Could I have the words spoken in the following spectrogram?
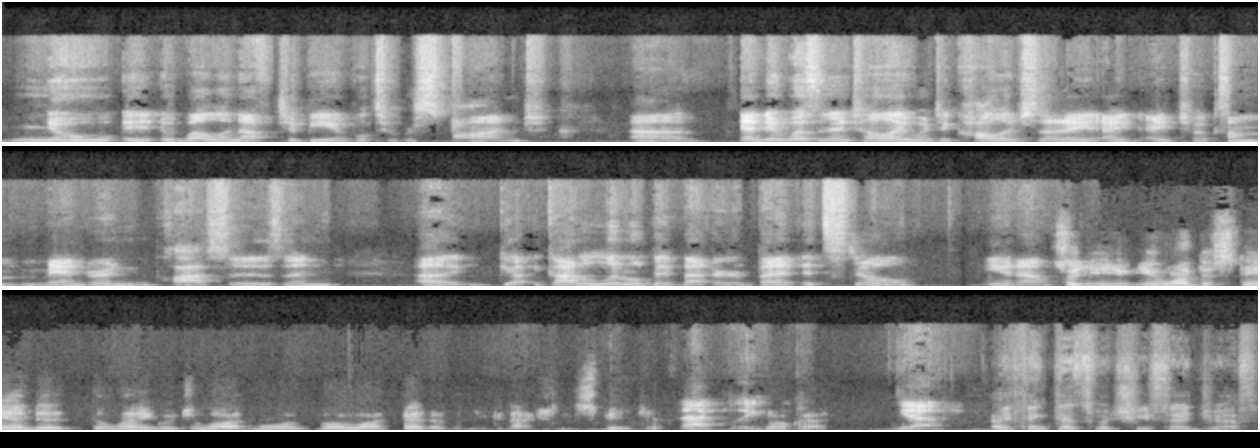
know it well enough to be able to respond. Um, and it wasn't until I went to college that I, I, I took some Mandarin classes and uh, got, got a little bit better, but it's still, you know, so you you understand it the language a lot more a lot better than you can actually speak it exactly. okay Yeah. I think that's what she said, Jeff.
